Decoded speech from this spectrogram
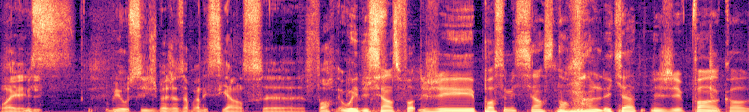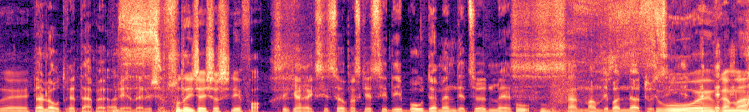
ouais, Oui aussi, j'imagine que ça prend des sciences euh, fortes. oui, des sciences fortes. J'ai passé mes sciences normales de 4, mais j'ai pas encore. euh, De l'autre étape après, d'aller chercher. faudrait que j'aille chercher les forts. C'est correct, c'est ça, parce que c'est des beaux domaines d'études, mais Oh, oh. ça demande des bonnes notes aussi. Ouais, vraiment.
